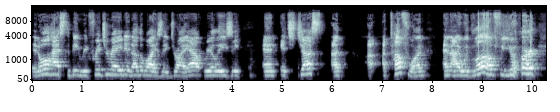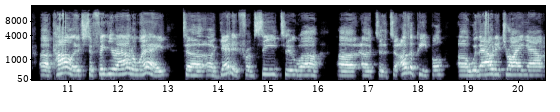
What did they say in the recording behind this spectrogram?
It all has to be refrigerated, otherwise they dry out real easy. And it's just a, a, a tough one. And I would love for your uh, college to figure out a way to uh, get it from seed to, uh, uh, uh to, to other people uh, without it drying out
